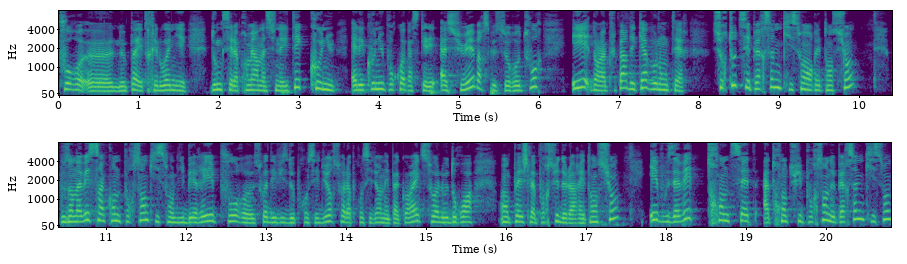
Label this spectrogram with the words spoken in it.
pour euh, ne pas être éloignés. Donc c'est la première nationalité connue. Elle est connue pourquoi? Parce qu'elle est assumée, parce que ce retour est dans la plupart des cas volontaire. Sur toutes ces personnes qui sont en rétention, vous en avez 50% qui sont libérés pour euh, soit des vices de procédure, soit la procédure n'est pas correcte, soit le droit empêche la poursuite de la rétention. Et vous avez 37 à 38% de personnes qui sont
